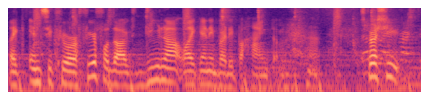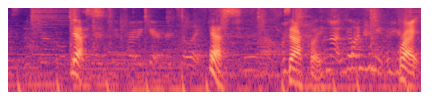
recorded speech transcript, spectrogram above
like insecure or fearful dogs, do not like anybody behind them. especially. yes. yes. Exactly. I'm not going anywhere. Right.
